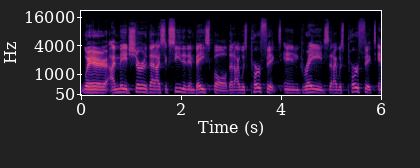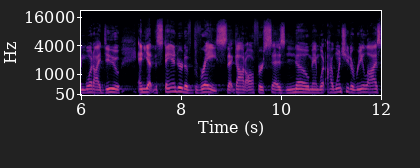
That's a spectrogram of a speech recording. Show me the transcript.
where I made sure that I succeeded in baseball, that I was perfect in grades, that I was perfect in what I do. And yet, the standard of grace that God offers says, no, man, what I want you to realize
